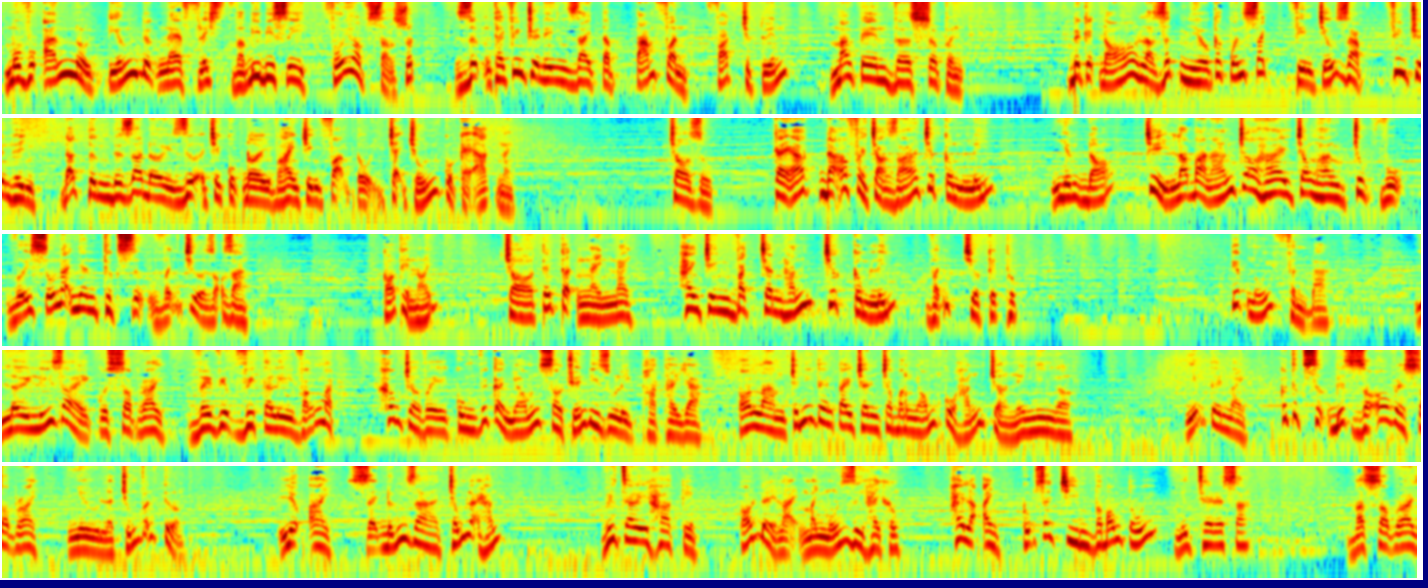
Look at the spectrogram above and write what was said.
Một vụ án nổi tiếng được Netflix và BBC phối hợp sản xuất, dựng thành phim truyền hình dài tập 8 phần phát trực tuyến mang tên The Serpent. Bên cạnh đó là rất nhiều các cuốn sách, phim chiếu rạp, phim truyền hình đã từng được ra đời dựa trên cuộc đời và hành trình phạm tội chạy trốn của kẻ ác này. Cho dù kẻ ác đã phải trả giá trước công lý, nhưng đó chỉ là bản án cho hai trong hàng chục vụ với số nạn nhân thực sự vẫn chưa rõ ràng. Có thể nói, cho tới tận ngày nay, hành trình vạch trần hắn trước công lý vẫn chưa kết thúc. Tiếp nối phần 3 Lời lý giải của Sobrai về việc Vitaly vắng mặt, không trở về cùng với cả nhóm sau chuyến đi du lịch Pattaya, có làm cho những tên tay chân trong băng nhóm của hắn trở nên nghi ngờ. Những tên này có thực sự biết rõ về Sobrai như là chúng vẫn tưởng. Liệu ai sẽ đứng ra chống lại hắn? Vitaly Hakim có để lại manh mối gì hay không? Hay là anh cũng sẽ chìm vào bóng tối như Teresa? Và Sobrai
